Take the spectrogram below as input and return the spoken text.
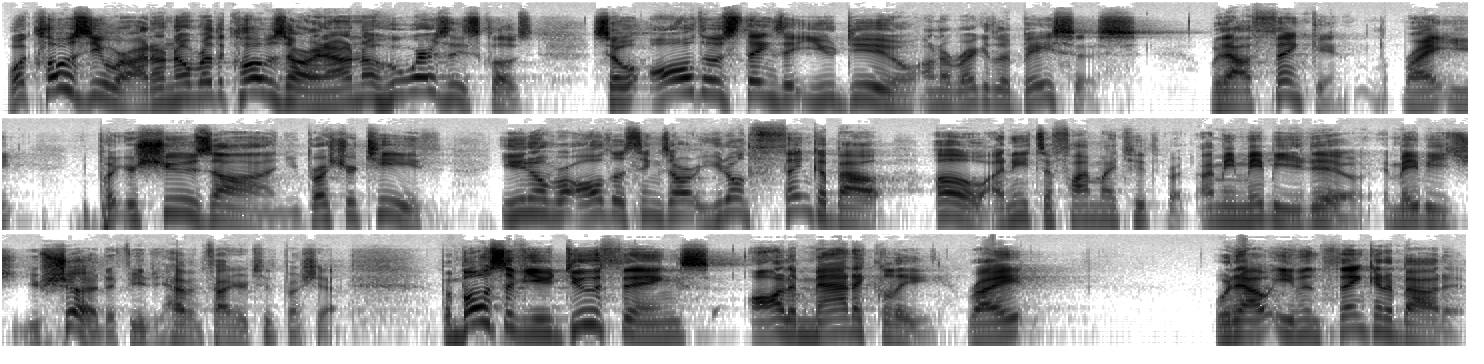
what clothes you wear? I don't know where the clothes are and I don't know who wears these clothes. So all those things that you do on a regular basis without thinking, right? You, you put your shoes on, you brush your teeth. You know where all those things are. You don't think about, oh, I need to find my toothbrush. I mean, maybe you do, and maybe you should if you haven't found your toothbrush yet. But most of you do things automatically, right? Without even thinking about it.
